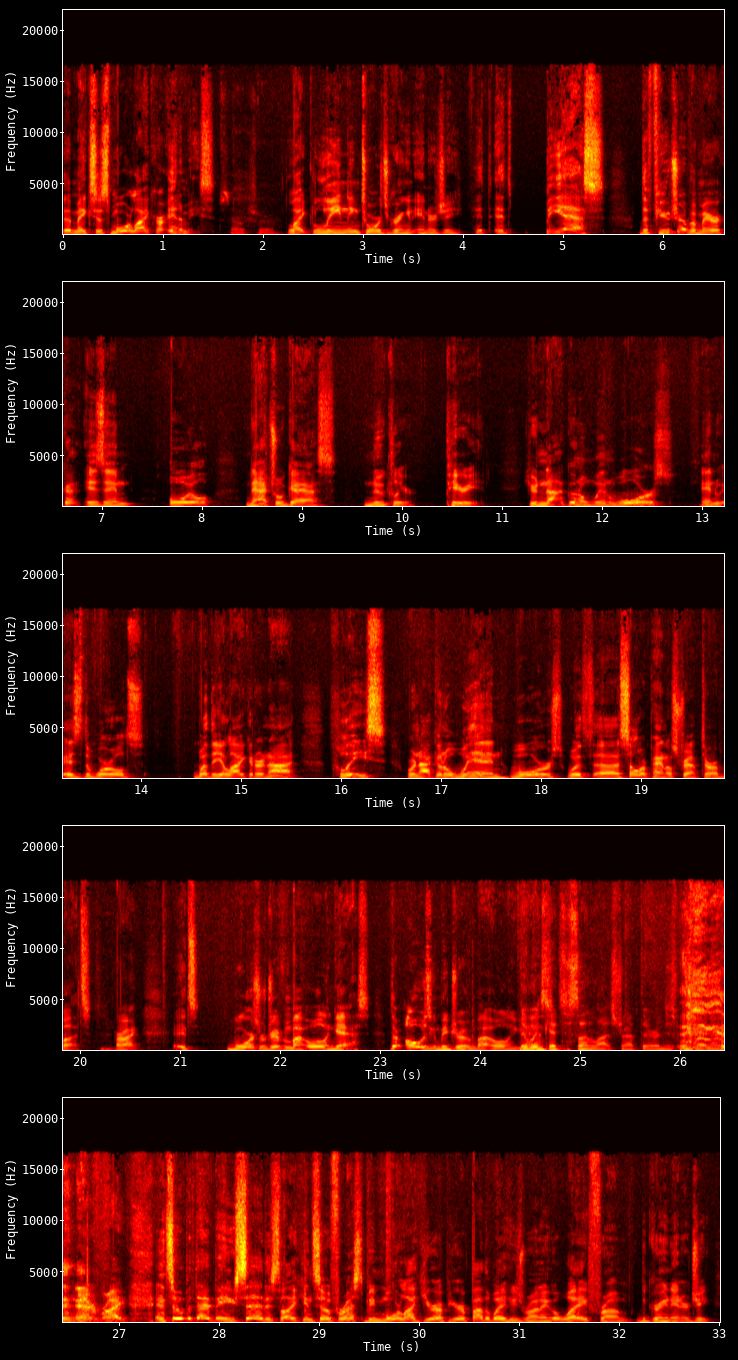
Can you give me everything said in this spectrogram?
that makes us more like our enemies? So true. Like leaning towards green energy. It, it's BS. The future of America is in oil, natural gas, nuclear. Period. You're not going to win wars, and as the world's, whether you like it or not, police we're not going to win wars with uh, solar panels strapped to our butts. All right? It's wars were driven by oil and gas. They're always going to be driven by oil and gas. They wouldn't catch a sunlight strap there. I just right. And so, but that being said, it's like, and so for us to be more like Europe, Europe, by the way, who's running away from the green energy.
